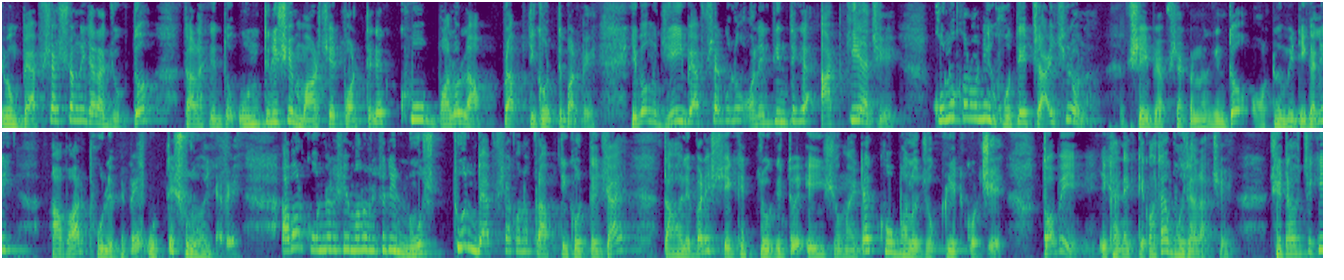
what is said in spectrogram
এবং ব্যবসার সঙ্গে যারা যুক্ত, তারা কিন্তু উনত্রিশে মার্চের পর থেকে খুব ভালো লাভ প্রাপ্তি করতে পারবে। এবং যেই ব্যবসাগুলো অনেক দিন থেকে আটকে আছে, কোনো কারণে হতে চাইছিল না, সেই ব্যবসাগুলো কিন্তু অটোমেটিক্যালি আবার ফুলে ফেপে উঠতে শুরু হয়ে যাবে। আবার কন্যা রাশির মানুষ যদি নতুন ব্যবসা কোনো প্রাপ্তি করতে চায়, তাহলে পারে সেক্ষেত্রেও কিন্তু এই সময়টা খুব ভালো যোগ ক্রিয়েট করছে। তবে এখানে একটি কথা বোঝার আছে, সেটা হচ্ছে কি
